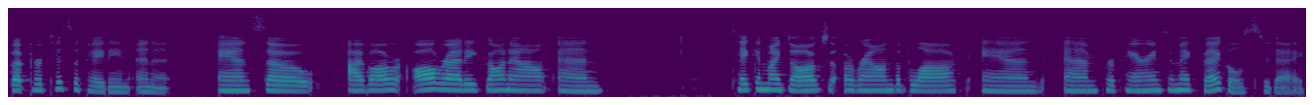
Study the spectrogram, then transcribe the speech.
but participating in it. And so I've al- already gone out and taken my dogs around the block and am preparing to make bagels today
